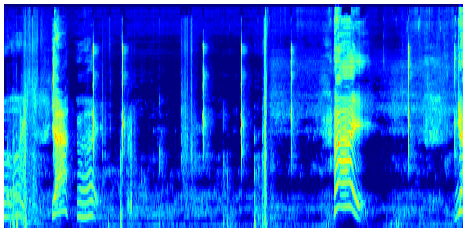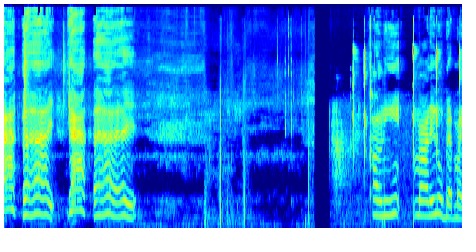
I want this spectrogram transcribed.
ฮ้ยอย่าเฮ้ยเฮ้ยอย่าเฮ้ยอย่าเฮ้ยคราวนี้มาในรูปแบบใหม่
